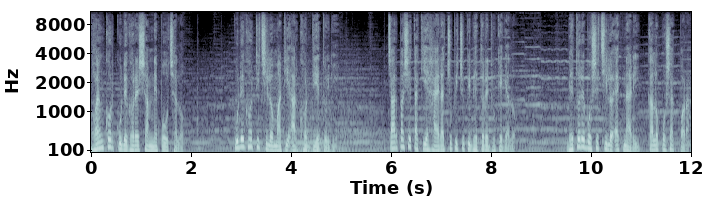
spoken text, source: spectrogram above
ভয়ঙ্কর কুডেঘরের সামনে পৌঁছাল। কুডেঘরটি ছিল মাটি আর খড় দিয়ে তৈরি। চারপাশে তাকিয়ে হায়রা চুপি চুপি ভেতরে ঢুকে গেল। ভেতরে বসেছিল এক নারী, কালো পোশাক পরা।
